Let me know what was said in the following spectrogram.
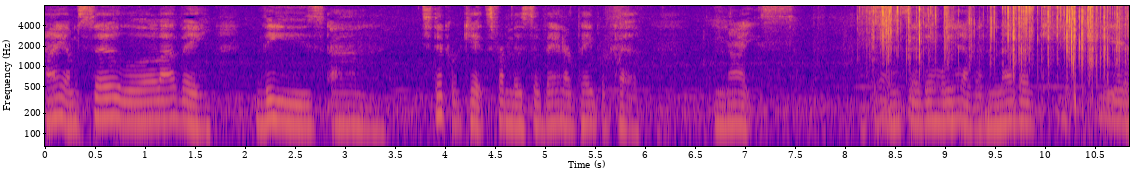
I am so loving these um, sticker kits from the Savannah Paper Co. Nice. And so then we have another kit here.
